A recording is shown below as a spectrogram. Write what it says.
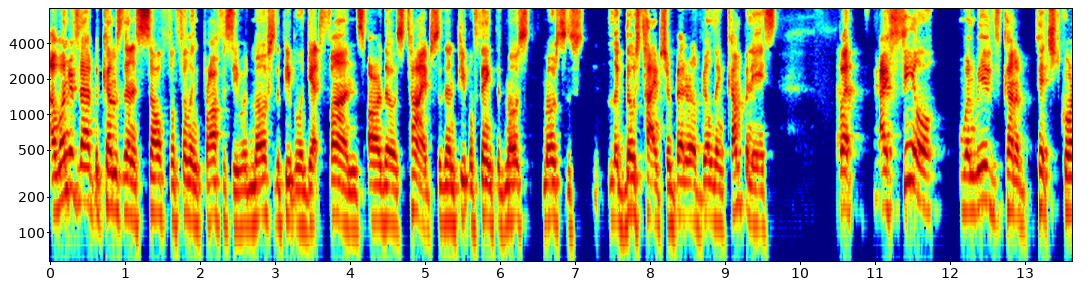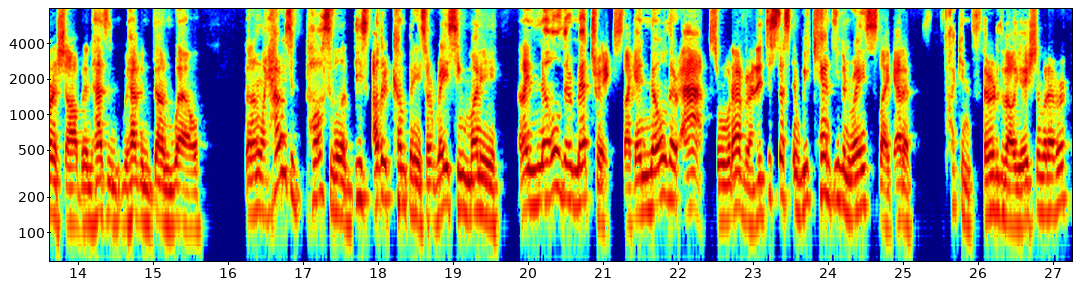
I wonder if that becomes then a self fulfilling prophecy where most of the people who get funds are those types. So then people think that most, most like those types are better at building companies. But I feel when we've kind of pitched Cornershop and it hasn't, we haven't done well, then I'm like, how is it possible that these other companies are raising money and I know their metrics, like I know their apps or whatever, and it just doesn't. We can't even race like at a fucking third of the valuation or whatever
